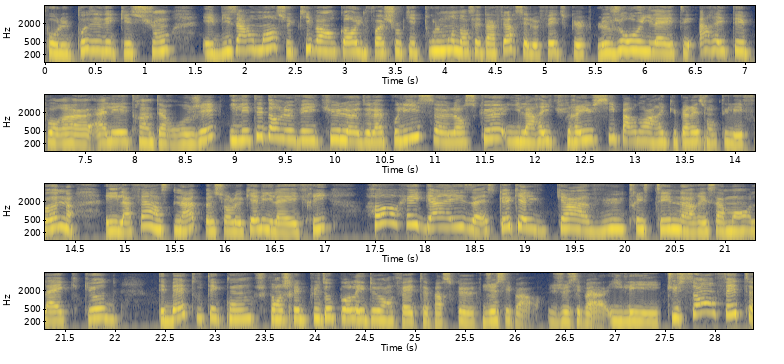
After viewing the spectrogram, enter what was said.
pour lui poser des questions. Et bizarrement, ce qui va encore une fois choquer tout le monde dans cette affaire, c'est le fait que le jour où il a été arrêté pour euh, aller être interrogé, il était dans le véhicule de la police lorsque il a réussi pardon, à récupérer son téléphone et il a fait un snap sur lequel il a écrit Oh, hey guys, est-ce que quelqu'un a vu Tristine récemment? Like, dude, t'es bête ou t'es con? Je pencherais plutôt pour les deux, en fait, parce que, je sais pas, je sais pas, il est, tu sens, en fait,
